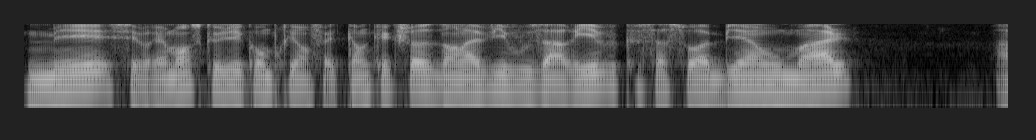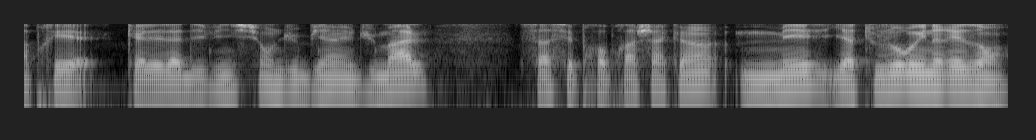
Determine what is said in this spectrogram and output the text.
Mais c'est vraiment ce que j'ai compris en fait. Quand quelque chose dans la vie vous arrive, que ça soit bien ou mal, après, quelle est la définition du bien et du mal Ça, c'est propre à chacun, mais il y a toujours une raison.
